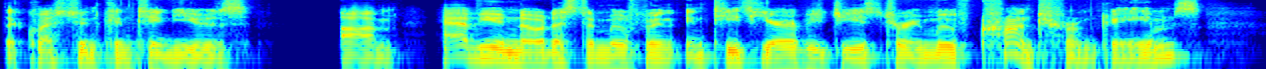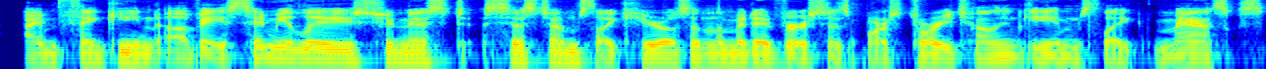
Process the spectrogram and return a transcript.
the question continues. Um, have you noticed a movement in TTRPGs to remove crunch from games? I'm thinking of a simulationist systems like Heroes Unlimited versus more storytelling games like Masks.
